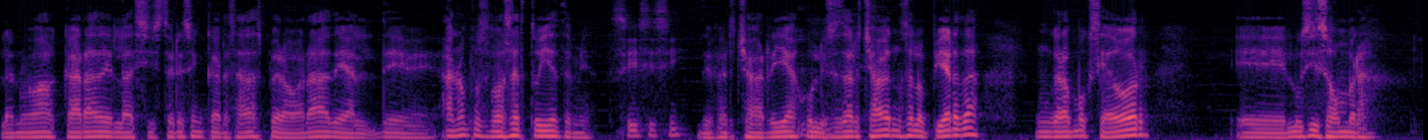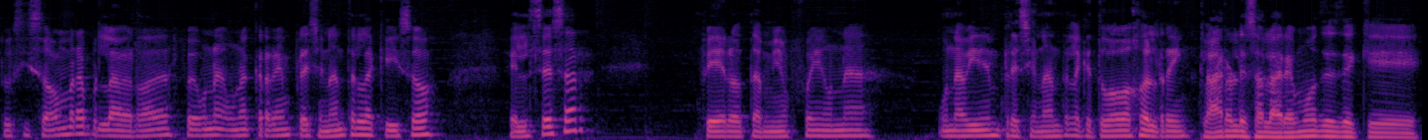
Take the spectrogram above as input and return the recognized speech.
la nueva cara de las historias encarzadas, pero ahora de, al- de... Ah, no, pues va a ser tuya también. Sí, sí, sí. De Fer Chavarría, Julio César Chávez, no se lo pierda. Un gran boxeador, eh, luz y sombra. Luz y Sombra, pues la verdad fue una, una carrera impresionante la que hizo el César, pero también fue una, una vida impresionante la que tuvo bajo el ring. Claro, les hablaremos desde que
